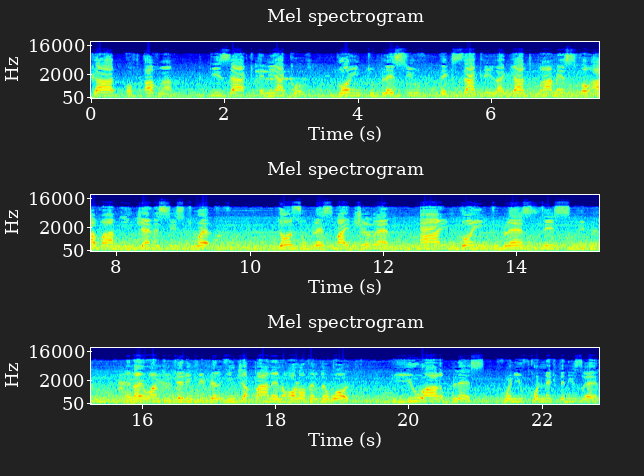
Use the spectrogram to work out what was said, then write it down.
God of Abraham, Isaac, and Yaakov, going to bless you exactly like God promised for Abraham in Genesis 12. Those who bless my children, I'm going to bless these people. And I want to tell you people in Japan and all over the world, you are blessed. when you connect in Israel,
